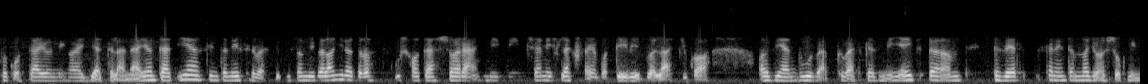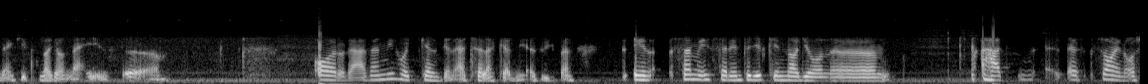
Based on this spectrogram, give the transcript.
szokott eljönni, ha egyáltalán eljön. Tehát ilyen szinten észrevesztük, viszont mivel annyira drasztikus hatással ránk még nincsen, és legfeljebb a tévéből látjuk a, az ilyen durvább következményeit, ezért szerintem nagyon sok mindenkit nagyon nehéz arra rávenni, hogy kezdjen el cselekedni ez ügyben. Én személy szerint egyébként nagyon, hát ez sajnos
